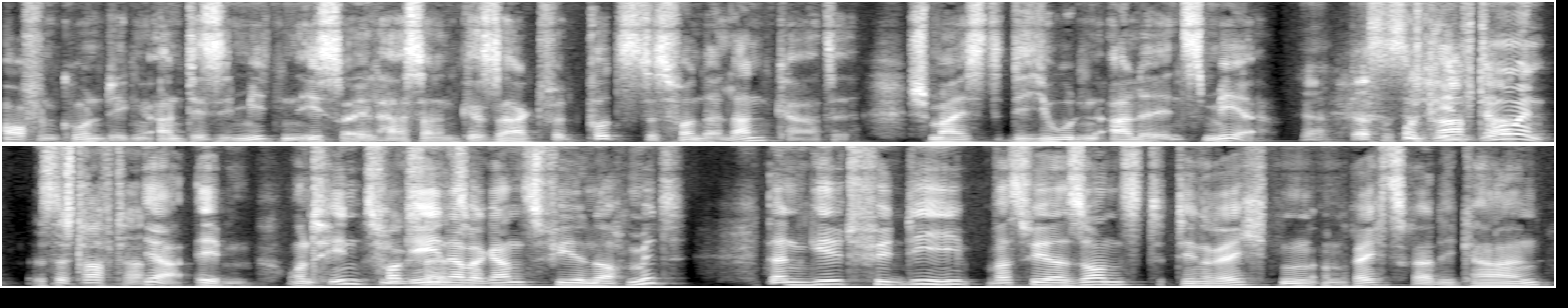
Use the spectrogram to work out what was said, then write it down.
offenkundigen Antisemiten Israel-Hassern gesagt wird, putzt es von der Landkarte, schmeißt die Juden alle ins Meer. Ja, das ist Und eine Straftat. hinten- Moment. Das ist eine Straftat. Ja, eben. Und hinten gehen aber ganz viele noch mit. Dann gilt für die, was wir ja sonst den Rechten und Rechtsradikalen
